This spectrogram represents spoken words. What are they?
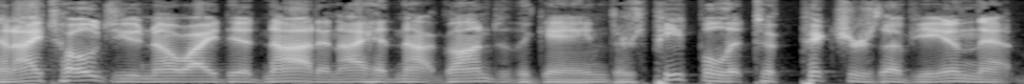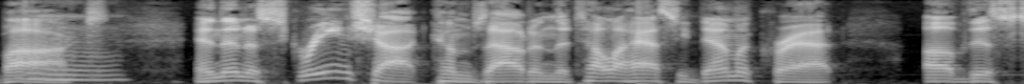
and I told you no, I did not, and I had not gone to the game. There's people that took pictures of you in that box, and then a screenshot comes out in the Tallahassee Democrat of this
